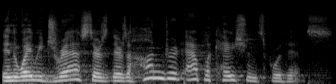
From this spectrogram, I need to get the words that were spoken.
In the way we dress, there's, there's a hundred applications for this.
